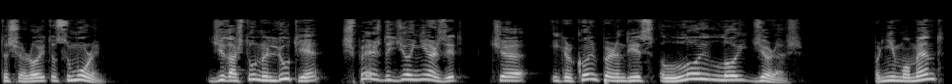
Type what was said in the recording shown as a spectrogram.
të shërojë të sëmurin. Gjithashtu në lutje shpesh dëgjoj njerëzit që i kërkojnë Perëndisë lloj-lloj gjërash. Për një moment,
